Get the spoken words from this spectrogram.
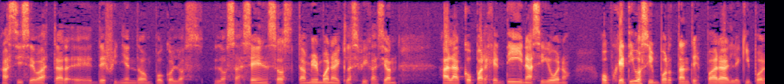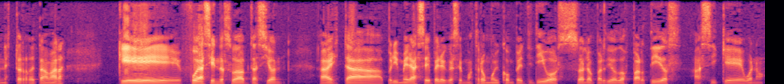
Así se va a estar eh, definiendo un poco los, los ascensos. También, bueno, hay clasificación a la Copa Argentina. Así que, bueno, objetivos importantes para el equipo de Néstor Retamar, que fue haciendo su adaptación a esta primera C, pero que se mostró muy competitivo. Solo perdió dos partidos. Así que, bueno,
